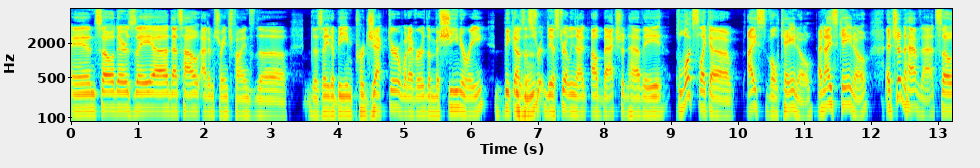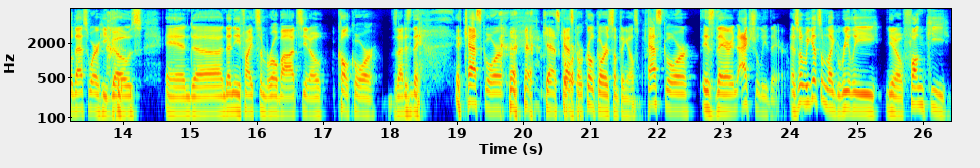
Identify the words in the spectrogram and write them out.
And so there's a uh, that's how Adam Strange finds the the Zeta beam projector, whatever the machinery, because mm-hmm. the Australian outback shouldn't have a looks like a ice volcano, an ice cano. It shouldn't have that, so that's where he goes, and, uh, and then he fights some robots. You know, Kulkor is that his name? Cascor. Cascor. Cascor. Kulkor is something else. Cascor is there and actually there. And so we get some like really, you know, funky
